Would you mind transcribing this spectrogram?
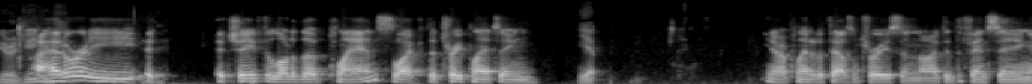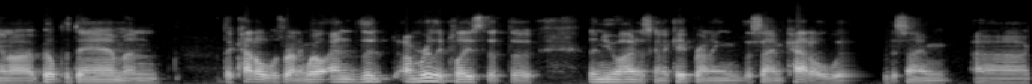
You're a genius. I had already a- achieved a lot of the plans, like the tree planting. Yep. You know, I planted a thousand trees, and I did the fencing, and I built the dam, and the cattle was running well. And the, I'm really pleased that the the new owner is going to keep running the same cattle with the same uh,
